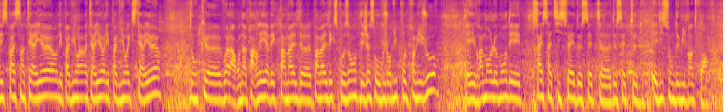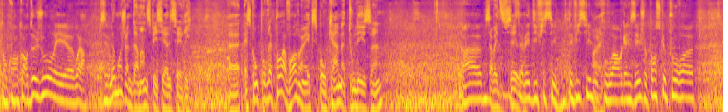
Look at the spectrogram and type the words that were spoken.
espaces intérieurs, les pavillons intérieurs, les pavillons extérieurs. Donc euh, voilà, on a parlé avec pas mal de pas mal d'exposantes déjà aujourd'hui pour le premier jour, et vraiment le monde est très satisfait de cette euh, de cette édition 2023. Donc encore deux jours et euh, voilà. Là, moi, j'ai une demande spéciale, Thierry. Euh, Est-ce qu'on pourrait pas avoir un ExpoCam à tous les ans? Euh, Ça va être difficile. Ça va être difficile. Difficile Ouais. de pouvoir organiser. Je pense que pour euh,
